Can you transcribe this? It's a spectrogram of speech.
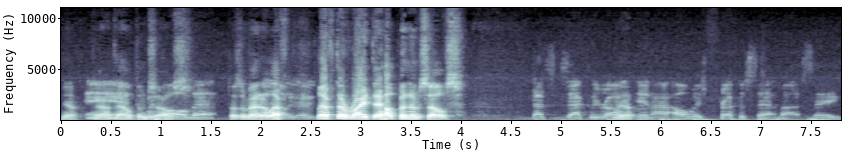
Yeah, they have to help themselves. that, Doesn't matter Oh, left, uh, left or right. They're helping themselves. That's exactly right. Yeah. And I always preface that by saying,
